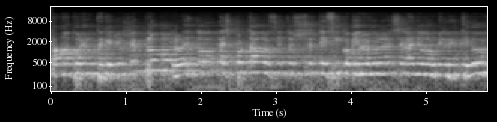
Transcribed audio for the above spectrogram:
Vamos a poner un pequeño ejemplo. Loreto ha exportado 265 millones de dólares en el año 2022,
